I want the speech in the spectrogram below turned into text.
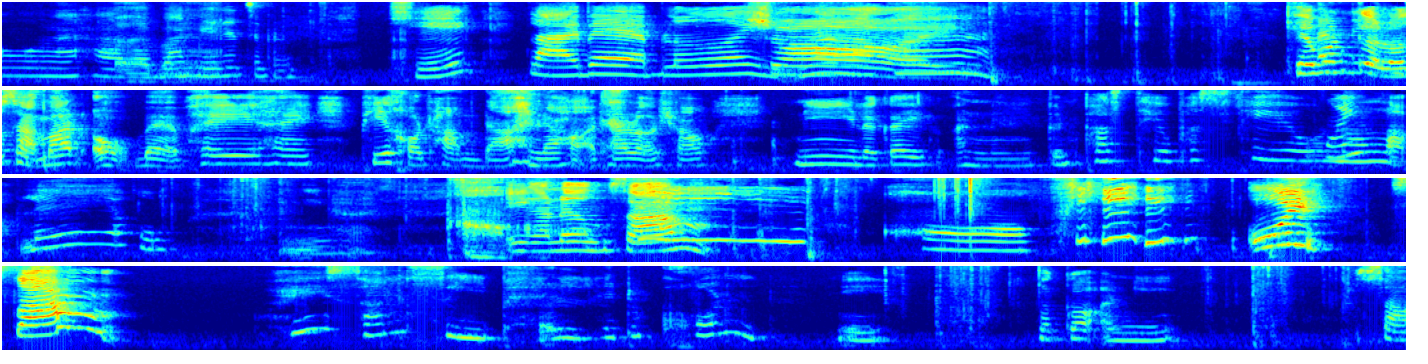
ว์นะคะอะไรแล้วแบบก็อันนี้นี้ก็จะเป็น เค้กหลายแบบเลยใช่ น่ารักมากเค้กวันเกิดเราสามารถออกแบบให้ให้พี่เขาทำได้นะคะ ถ้าเราชอบ นี่แล้วก็อีกอันหนึงเป็นพาสเทลพาสเทลนอนหลับแล้วนี่นะคะอีกอันหนึ่งซ้ขอบำอุ้ยซ้ำเฮ้ยซ้ำสี่แผ่นเลยทุกคนนี่แล้วก็อันนี้ซ้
